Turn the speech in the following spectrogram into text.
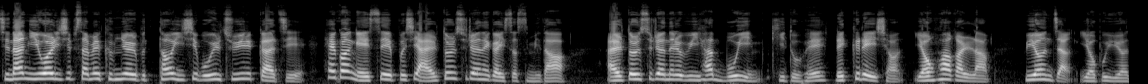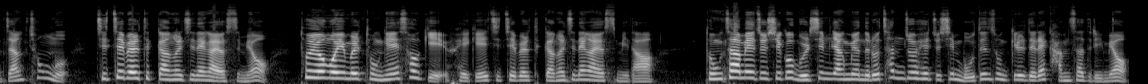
지난 2월 23일 금요일부터 25일 주일까지 해광 SFC 알돌 수련회가 있었습니다. 알돌 수련회를 위한 모임, 기도회, 레크레이션, 영화 관람, 위원장, 여부위원장, 총무, 지체별 특강을 진행하였으며 토요 모임을 통해 서기, 회계, 지체별 특강을 진행하였습니다. 동참해 주시고 물심양면으로 찬조해 주신 모든 손길들에 감사드리며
